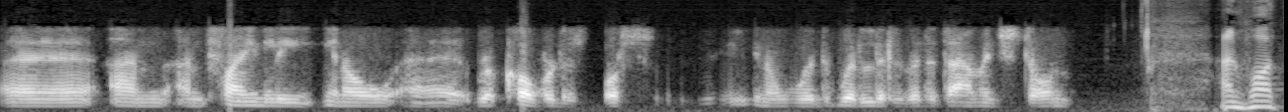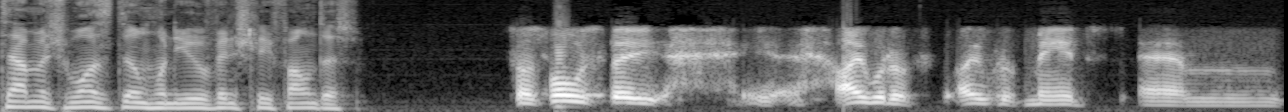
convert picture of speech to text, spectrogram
uh, and and finally, you know, uh, recovered it, but you know, with, with a little bit of damage done. And what damage was done when you eventually found it? So I suppose they, I would have, I would have made um,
